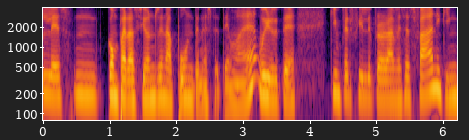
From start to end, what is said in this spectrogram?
les mm, comparacions en apunt en este tema, eh? Vull dir-te, quin perfil de programes es fan i quin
